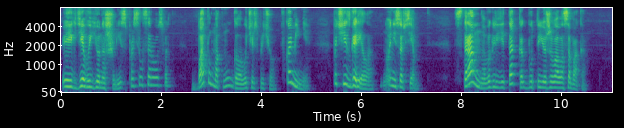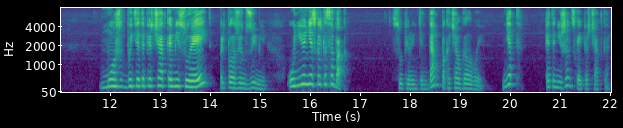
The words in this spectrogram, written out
«И где вы ее нашли?» – спросил сэр. Баттл мотнул головой через плечо. «В камине. Почти сгорела, но не совсем. Странно, выглядит так, как будто ее жевала собака». «Может быть, это перчатка мисс Уэйт?» – предположил Джимми. «У нее несколько собак». Суперинтендант покачал головой. «Нет, это не женская перчатка.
